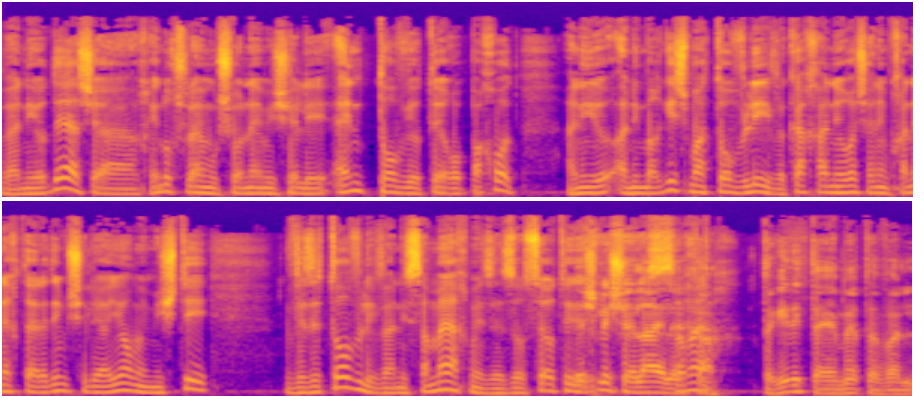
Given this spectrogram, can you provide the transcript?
ואני יודע שהחינוך שלהם הוא שונה משלי, אין טוב יותר או פחות. אני, אני מרגיש מה טוב לי, וככה אני רואה שאני מחנך את הילדים שלי היום עם אשתי, וזה טוב לי, ואני שמח מזה, זה עושה אותי יש לי שאלה שמח. אליך, תגיד לי את האמת, אבל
